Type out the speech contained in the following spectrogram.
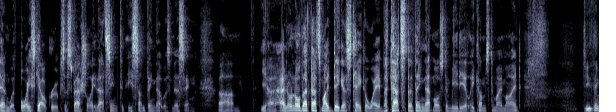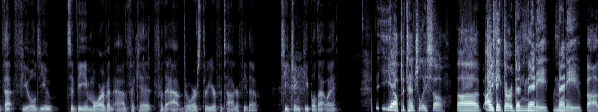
and with boy scout groups especially that seemed to be something that was missing. Um, yeah i don't know that that's my biggest takeaway but that's the thing that most immediately comes to my mind. Do you think that fueled you to be more of an advocate for the outdoors through your photography though? Teaching people that way yeah, potentially so. Uh, I think there have been many, many, uh,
